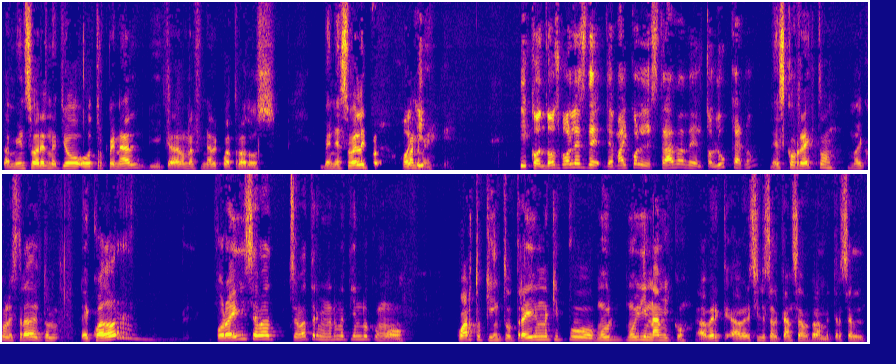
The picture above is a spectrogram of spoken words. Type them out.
también Suárez metió otro penal y quedaron al final 4 a 2. Venezuela y Y con dos goles de, de, Michael Estrada del Toluca, ¿no? Es correcto, Michael Estrada del Toluca. Ecuador, por ahí se va, se va a terminar metiendo como cuarto, quinto. Trae un equipo muy, muy dinámico. A ver, a ver si les alcanza para meterse al.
